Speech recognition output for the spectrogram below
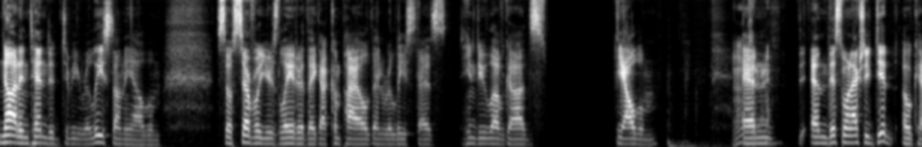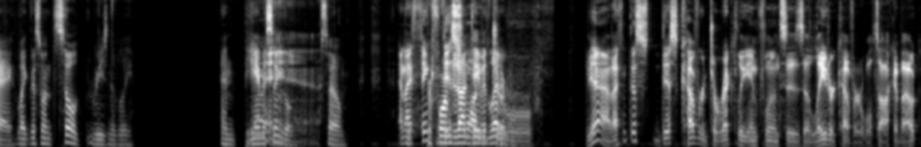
not intended to be released on the album. So several years later they got compiled and released as Hindu Love Gods the album. Okay. And and this one actually did okay. Like this one sold reasonably and became a single. Yeah. So And I think performed this it on David dir- Letterman. yeah, and I think this this cover directly influences a later cover we'll talk about.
